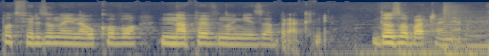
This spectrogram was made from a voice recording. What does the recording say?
potwierdzonej naukowo, na pewno nie zabraknie. Do zobaczenia.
